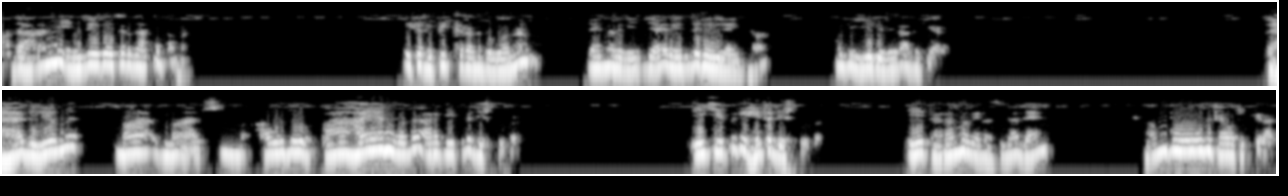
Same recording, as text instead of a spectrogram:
අදහන්නේ ඉන්ද්‍රිය ගෝචර ධර්ම තමයි. ඒක රිපීට් කරන්න පුළුවන් නම් දැන් අද විද්‍යාවේ රෙද්ද දෙවිලා ඉන්නවා. මොකද ඊයේ ගෙදර අද කියන්නේ. පැහැදිලිවම මා අවුරුදු 5 යනකොට අර කීපෙ දිස්තු කරා. ඒ කීපෙක හෙට දිස්තු කරා. ඒ තරම්ම වෙනස් නෑ දැන් සම්පූර්ණ කැවටික් කියලා.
